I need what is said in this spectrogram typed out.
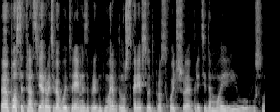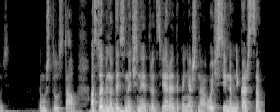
э, после трансфера у тебя будет время запрыгнуть в море, потому что, скорее всего, ты просто хочешь э, прийти домой и уснуть потому что ты устал. Особенно вот эти ночные трансферы, это, конечно, очень сильно, мне кажется,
